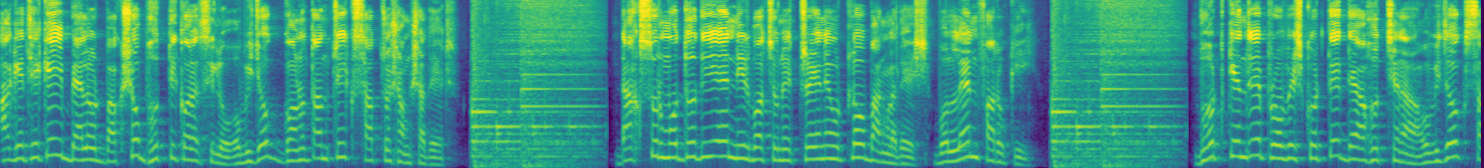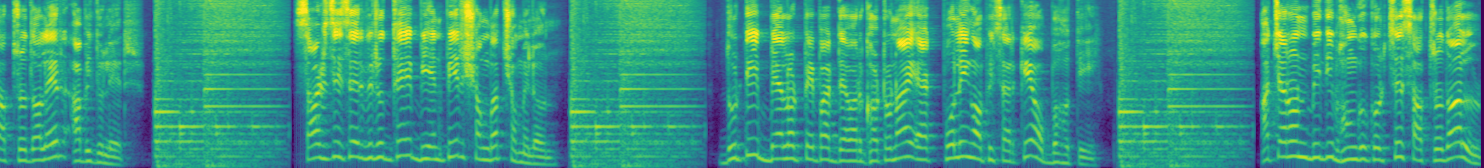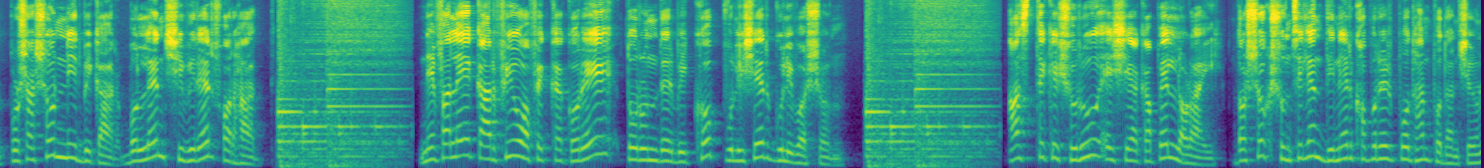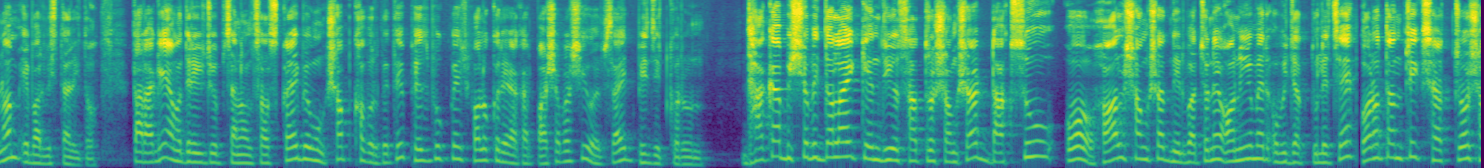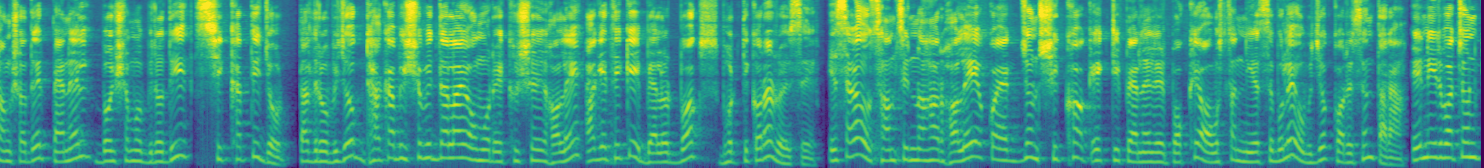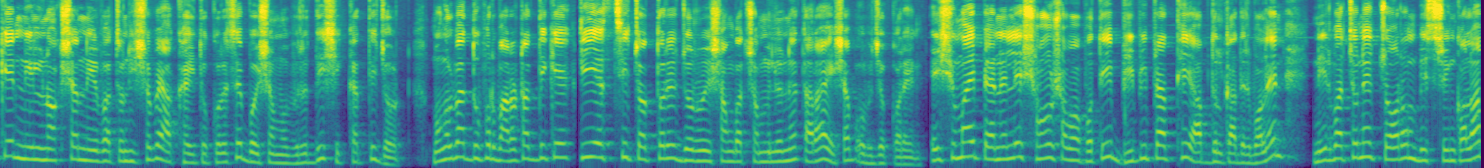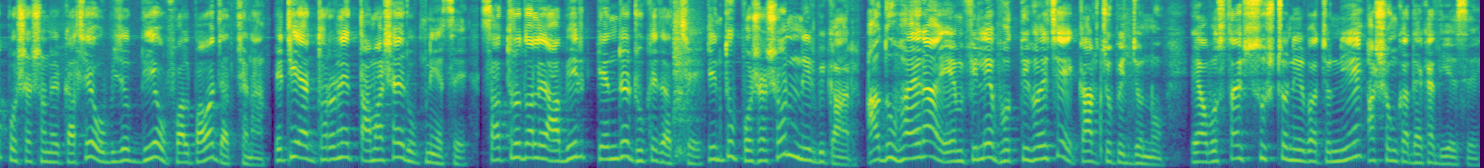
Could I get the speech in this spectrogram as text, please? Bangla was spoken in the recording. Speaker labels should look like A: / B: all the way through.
A: আগে থেকেই ব্যালট বাক্স ভর্তি করা ছিল, অভিযোগ গণতান্ত্রিক ছাত্র সংসদের। ডাকসুর মধ্য দিয়ে নির্বাচনের ট্রেনে উঠল বাংলাদেশ, বললেন ফারুকি। ভোট কেন্দ্রে প্রবেশ করতে দেওয়া হচ্ছে না, অভিযোগ ছাত্র দলের আবিদুলের। সার্জিসের বিরুদ্ধে বিএনপির সংবাদ সম্মেলন। দুটি ব্যালট পেপার দেওয়ার ঘটনায় এক পোলিং অফিসারকে অব্যাহতি। আচরণবিধি ভঙ্গ করছে ছাত্রদল, প্রশাসন নির্বিকার, বললেন শিবিরের ফরহাদ। নেপালে কারফিউ অপেক্ষা করে তরুণদের বিক্ষোভ, পুলিশের গুলিবর্ষণ। আজ থেকে শুরু এশিয়া কাপের লড়াই। দর্শক, শুনছিলেন দিনের খবরের প্রধান প্রধান শিরোনাম, এবার বিস্তারিত। তার আগে আমাদের ইউটিউব চ্যানেল সাবস্ক্রাইব এবং সব খবর পেতে ফেসবুক পেজ ফলো করে রাখার পাশাপাশি ওয়েবসাইট ভিজিট করুন। ঢাকা বিশ্ববিদ্যালয় কেন্দ্রীয় ছাত্র সংসদ, ডাকসু ও হল সংসদ নির্বাচনে অনিয়মের অভিযোগ তুলেছে গণতান্ত্রিক ছাত্র সংসদের প্যানেল বৈষম্য বিরোধী শিক্ষার্থী জোট। তাদের অভিযোগ, ঢাকা বিশ্ববিদ্যালয় অমর একুশে হলে আগে থেকেই ব্যালট বক্স ভর্তি করা রয়েছে। এছাড়াও শামসির নাহার হলে কয়েকজন শিক্ষক একটি প্যানেলের পক্ষে অবস্থান নিয়েছে বলে অভিযোগ করেছেন তারা। এই নির্বাচনকে নীল নকশার নির্বাচন হিসেবে আখ্যায়িত করেছে বৈষম্য বিরোধী শিক্ষার্থী জোট। মঙ্গলবার দুপুর বারোটার দিকে টিএসসি চত্বরের জরুরি সংবাদ সম্মেলনে তারা এসব অভিযোগ করেন। এই সময় প্যানেলের সহসভাপতি ভিপি প্রার্থী আব্দুল কাদের বলেন, নির্বাচনে চরম বিশৃঙ্খলা প্রশাসনের কাছে অভিযোগ দিয়েও ফল পাওয়া যাচ্ছে না। এটি এক ধরনের তামাশায় রূপ নিয়েছে। ছাত্র দলের আবির কেন্দ্রে ঢুকে যাচ্ছে, কিন্তু প্রশাসন নির্বিকার। আদু ভাইয়েরা এমফিলে ভর্তি হয়েছে কারচুপির জন্য। এ অবস্থায় সুষ্ঠু নির্বাচন নিয়ে আশঙ্কা দেখা দিয়েছে।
